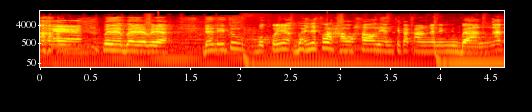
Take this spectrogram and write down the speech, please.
Bener bener bener. Dan itu pokoknya banyak lah hal-hal yang kita kangenin banget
